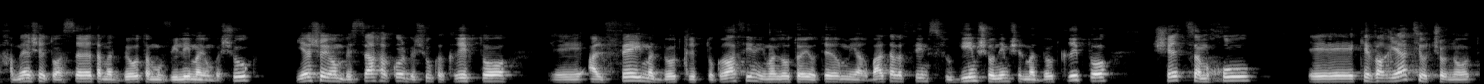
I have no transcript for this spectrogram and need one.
חמשת או עשרת המטבעות המובילים היום בשוק, יש היום בסך הכל בשוק הקריפטו אלפי מטבעות קריפטוגרפיים, אם אני לא טועה יותר מ-4,000 סוגים שונים של מטבעות קריפטו שצמחו אה, כווריאציות שונות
